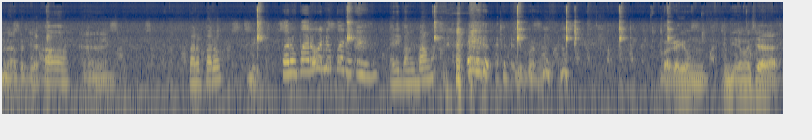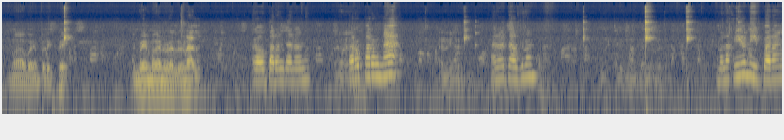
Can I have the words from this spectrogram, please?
malapad siya. Oo, Ah, paro-paro. hindi. Paro-paro, ano paro? Alibang-bang. Di ba? Baka yung, hindi naman siya mahaba yung palikpik. Yung may mga lunal-lunal. Oo, parang ganon. Ah, Paro-paro nga. ano yun? Ano tawag nun? Nakalimutan na. Malaki yun eh, parang...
